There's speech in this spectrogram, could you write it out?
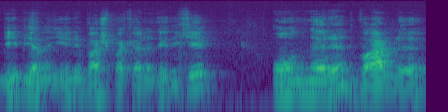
Libya'nın yeni başbakanı dedi ki onların varlığı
